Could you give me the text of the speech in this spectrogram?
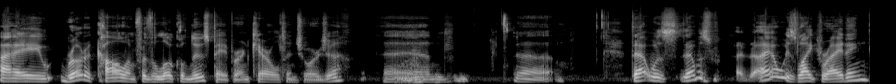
I wrote a column for the local newspaper in Carrollton, Georgia, and uh, that was that was I always liked writing,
